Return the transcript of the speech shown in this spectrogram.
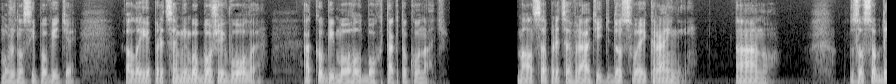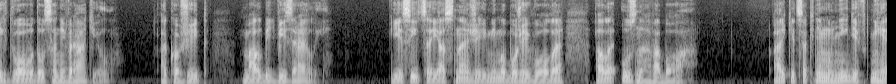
Možno si poviete, ale je predsa mimo Božej vôle. Ako by mohol Boh takto konať? Mal sa predsa vrátiť do svojej krajiny. Áno. Z osobných dôvodov sa nevrátil ako Žid, mal byť v Izraeli. Je síce jasné, že je mimo Božej vôle, ale uznáva Boha. Aj keď sa k nemu nikde v knihe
